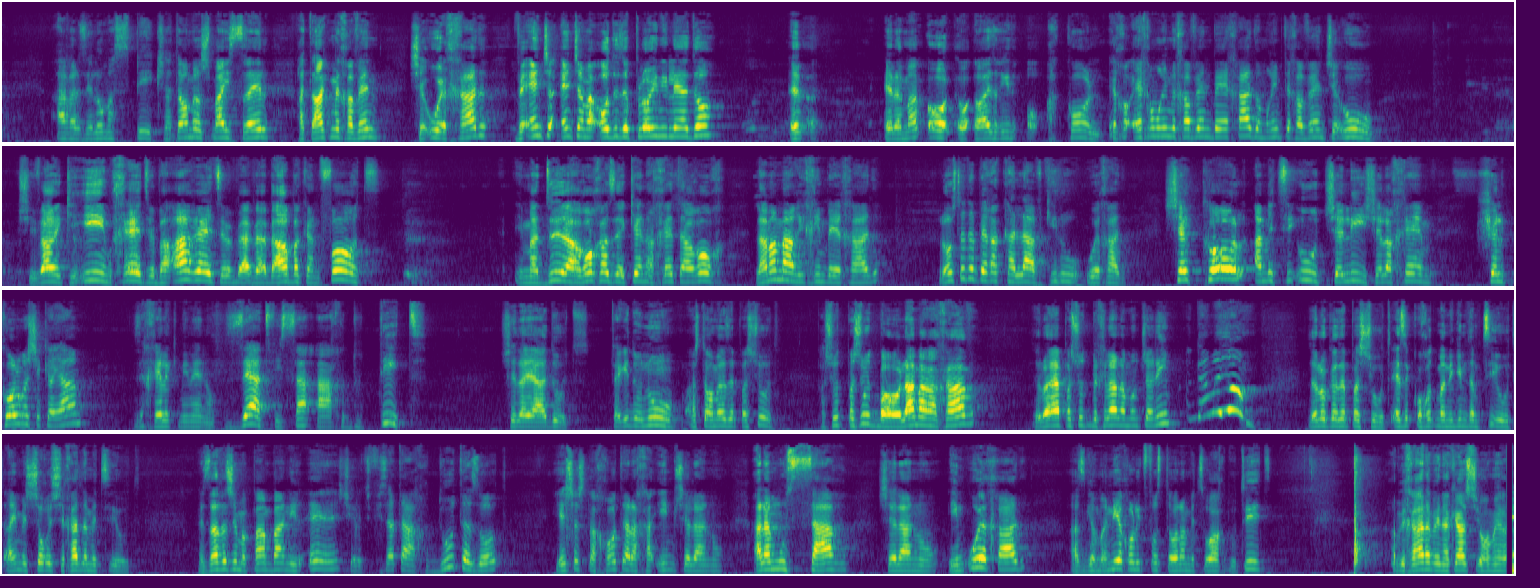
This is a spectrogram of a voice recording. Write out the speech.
אבל זה לא מספיק. כשאתה אומר שמע ישראל, אתה רק מכוון שהוא אחד, ואין שם עוד איזה פלויני לידו? אלא, מה, או, או, או, או, או, הכל. איך, איך אומרים לכוון באחד? אומרים תכוון שהוא שבעה רקיעים, חטא ובארץ וב- ובארבע כנפות. עם הד הארוך הזה, כן, החטא הארוך. למה מעריכים באחד? לא שתדבר רק עליו, כאילו הוא אחד. שכל המציאות שלי, שלכם, של כל מה שקיים, זה חלק ממנו. זה התפיסה האחדותית של היהדות. תגידו, נו, מה שאתה אומר זה פשוט. פשוט פשוט, בעולם הרחב, זה לא היה פשוט בכלל המון שנים, גם היום. זה לא כזה פשוט. איזה כוחות מנהיגים את המציאות? האם יש שורש אחד למציאות? בעזרת השם, בפעם הבאה נראה שלתפיסת האחדות הזאת יש השלכות על החיים שלנו, על המוסר שלנו. אם הוא אחד, אז גם אני יכול לתפוס את העולם בצורה אחדותית. רבי חיינה בן הקשי אומר...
